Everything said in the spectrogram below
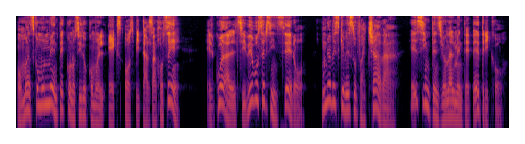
o más comúnmente conocido como el ex Hospital San José, el cual, si debo ser sincero, una vez que ves su fachada, es intencionalmente tétrico,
